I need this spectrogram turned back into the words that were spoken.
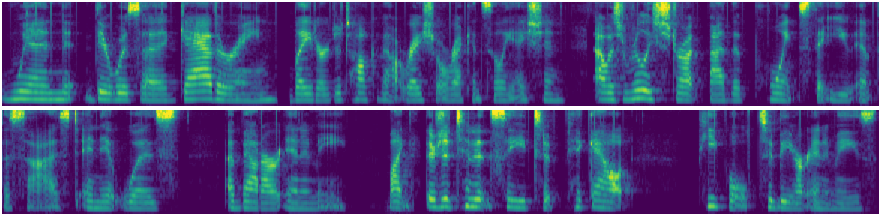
When there was a gathering later to talk about racial reconciliation, I was really struck by the points that you emphasized, and it was about our enemy. Like, there's a tendency to pick out people to be our enemies,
